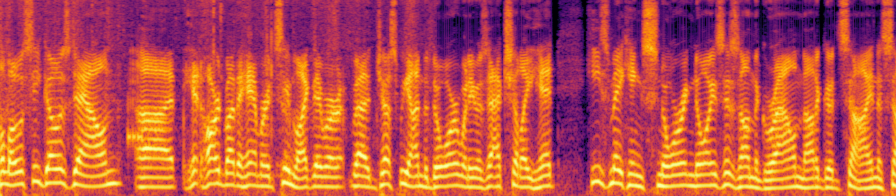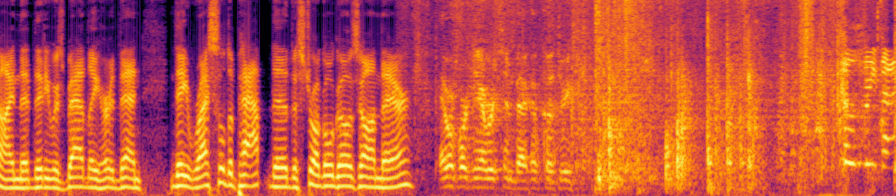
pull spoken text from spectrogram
Pelosi goes down, uh, hit hard by the hammer. It seemed like they were uh, just beyond the door when he was actually hit. He's making snoring noises on the ground, not a good sign, a sign that, that he was badly hurt. Then they wrestle DePape. The, the struggle goes on there. Edward 14, Everton, backup code 3. Code 3 back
